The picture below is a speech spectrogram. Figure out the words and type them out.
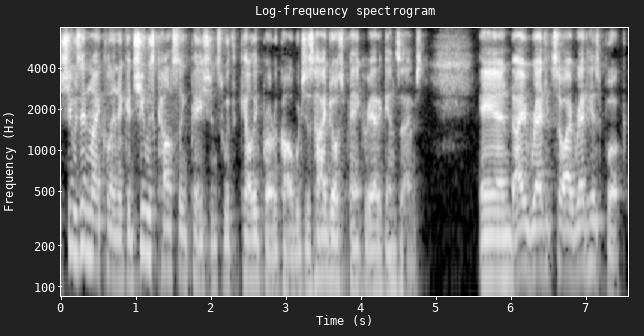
she was in my clinic and she was counseling patients with the Kelley protocol, which is high dose pancreatic enzymes. And I read so I read his book.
